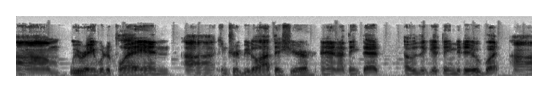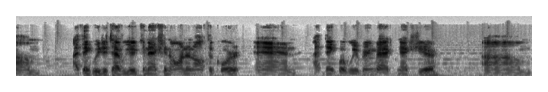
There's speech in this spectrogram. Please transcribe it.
Um, we were able to play and uh, contribute a lot this year, and I think that that was a good thing to do. But um, I think we just have a good connection on and off the court, and I think what we bring back next year, um,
